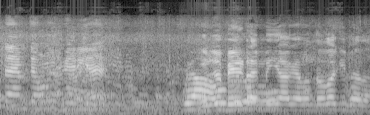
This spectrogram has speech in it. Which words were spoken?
ਟਾਈਮ ਤੇ ਹੁਣ ਵੀ। ਫੇਰ ਹੀ ਹੈ ਹੁਣ ਜੇ ਬੇ ਟਾਈਮਿੰਗ ਆ ਗਿਆ ਬੰਦਾ ਉਹਦਾ ਕੀ ਫਾਇਦਾ?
